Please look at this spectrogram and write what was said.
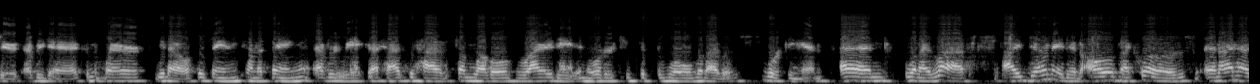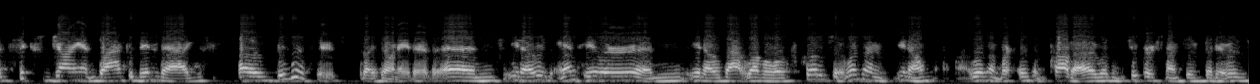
suit every day. I couldn't wear, you know, the same kind of thing every week. I had to have some level of variety in order to fit the role that I was working in. And when I left, I donated all of my clothes and I had six giant black bin bags of business suits that I donated. And, you know, it was Ann Taylor and, you know, that level of clothes. It wasn't, you know, it wasn't, it wasn't Prada. It wasn't super expensive, but it was,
